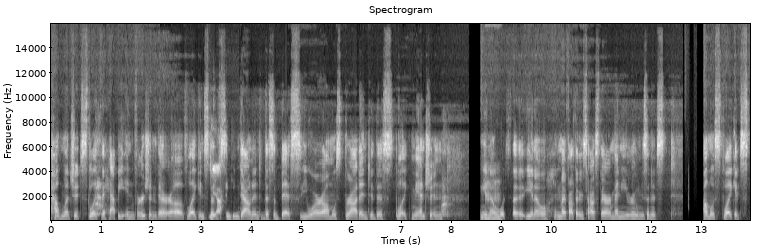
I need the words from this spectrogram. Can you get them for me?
how much it's like the happy inversion there of like instead Yeah. of sinking down into this abyss, you are almost brought into this like mansion you know Mhm. what's the you know in my father's house there are many rooms and it's almost like it's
